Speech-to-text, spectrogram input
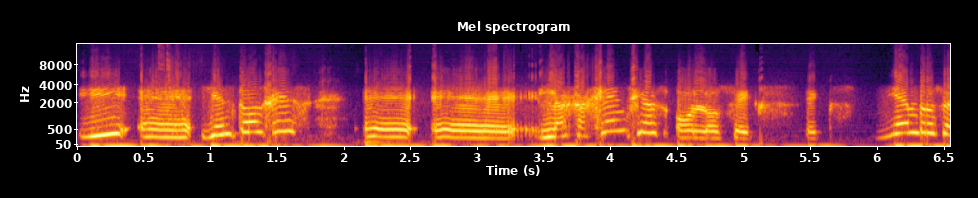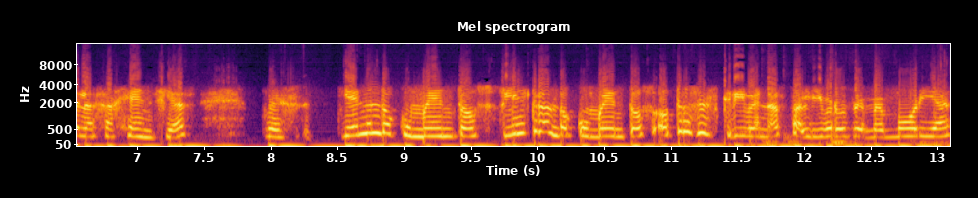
y, eh, y entonces eh, eh, las agencias o los ex, ex miembros de las agencias, pues tienen documentos, filtran documentos, otros escriben hasta libros de memoria.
